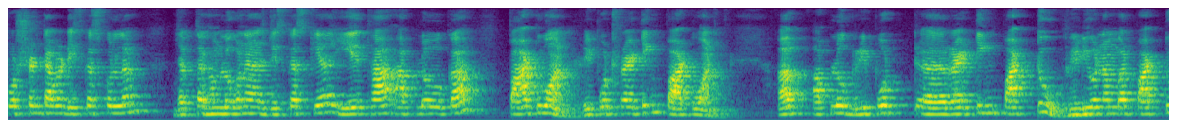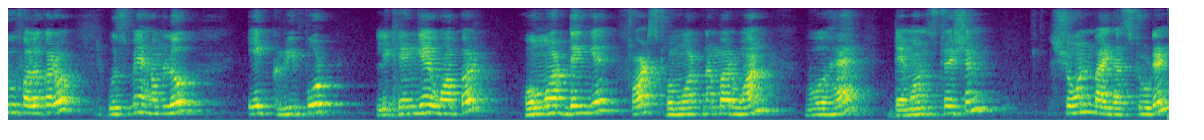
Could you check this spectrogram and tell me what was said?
পোরশনটা আমরা ডিসকাস করলাম जब तक हम लोगों ने आज डिस्कस किया ये था आप लोगों का part one report writing part one अब आप लोग report writing part two video number part two follow करो। उसमें हम लोग एक रिपोर्ट लिखेंगे वहाँ पर होमवर्क देंगे। फ़र्स्ट होमवर्क नंबर वन वो है demonstration shown by the student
